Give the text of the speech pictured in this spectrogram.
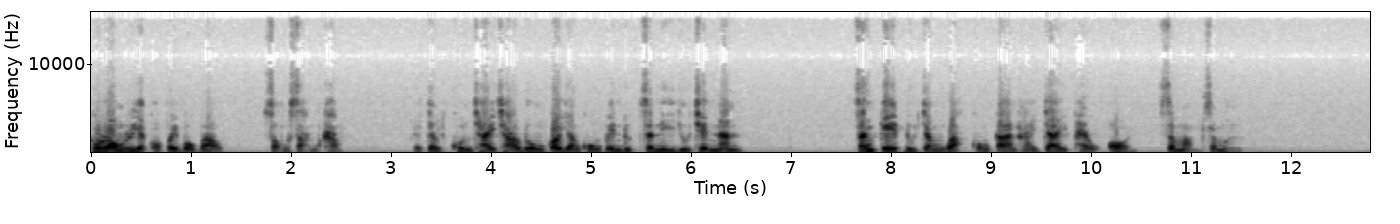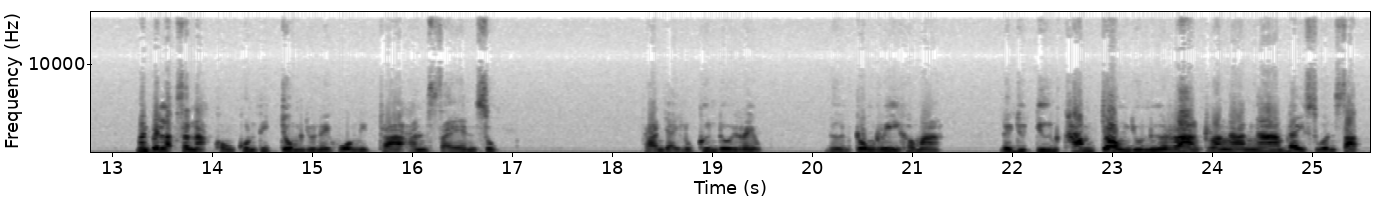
เขาร้องเรียกออกไปเบาๆสองสามคำแต่เจ้าคนใช้ชาวดงก็ยังคงเป็นดุษณีอยู่เช่นนั้น สังเกตดูจังหวะของการหายใจแผ่วอ่อนสม่ำเสมอ มันเป็นลักษณะของคนที่จมอยู่ในห้วงนิทราอันแสนสุขพรานใหญ่ลุกขึ้นโดยเร็ว เดินตรงรี่เข้ามา แล้วหยุดยืนค้ำจ้องอยู่เหนือร่างระงานงามได้ส่วนสัตว์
